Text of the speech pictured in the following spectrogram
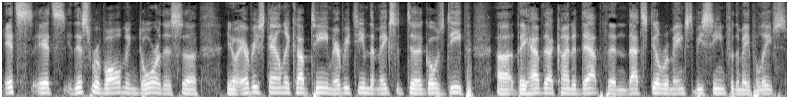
it's it's this revolving door. This uh, you know, every Stanley Cup team, every team that makes it uh, goes deep, uh, they have that kind of depth, and that still remains to be seen for the Maple Leafs.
